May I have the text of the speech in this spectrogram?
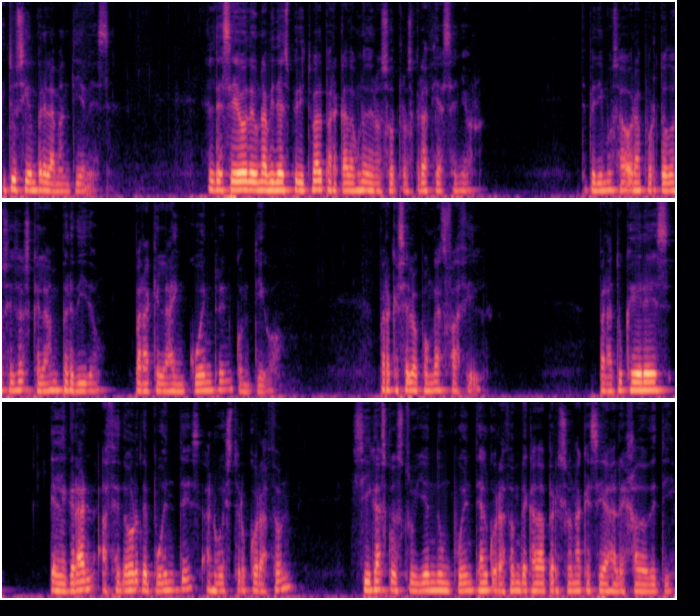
y tú siempre la mantienes el deseo de una vida espiritual para cada uno de nosotros. Gracias Señor. Te pedimos ahora por todos esos que la han perdido, para que la encuentren contigo, para que se lo pongas fácil, para tú que eres el gran hacedor de puentes a nuestro corazón, sigas construyendo un puente al corazón de cada persona que se ha alejado de ti.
